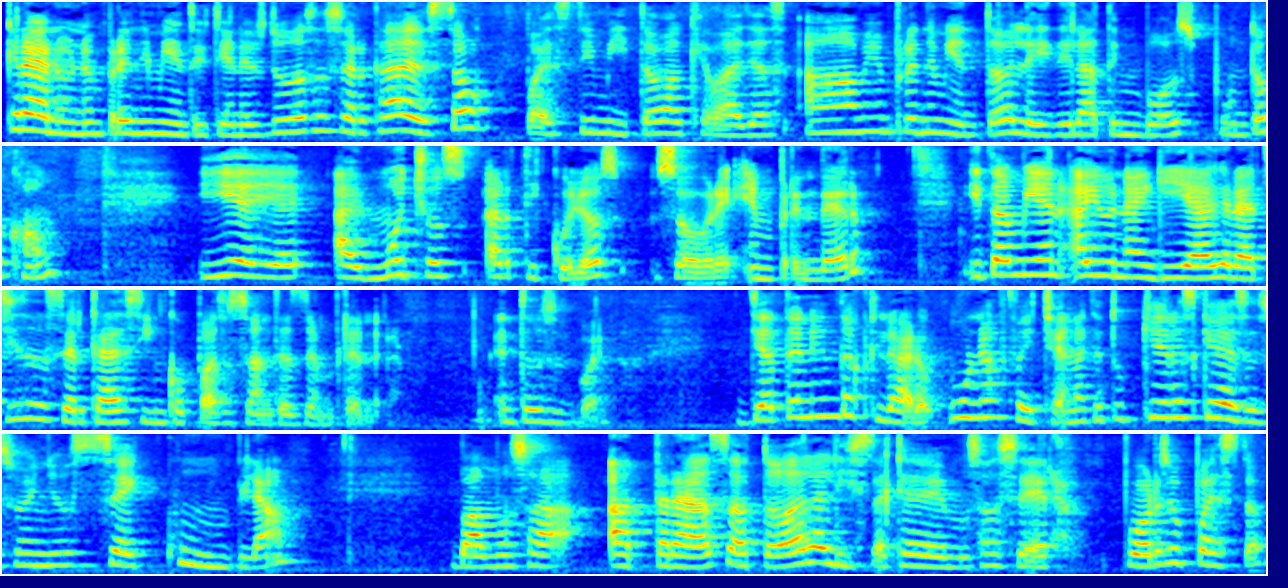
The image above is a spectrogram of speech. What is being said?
crear un emprendimiento y tienes dudas acerca de esto, pues te invito a que vayas a mi emprendimiento ladylatinboss.com y hay muchos artículos sobre emprender y también hay una guía gratis acerca de cinco pasos antes de emprender. Entonces, bueno, ya teniendo claro una fecha en la que tú quieres que ese sueño se cumpla, vamos a atrás a toda la lista que debemos hacer, por supuesto,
